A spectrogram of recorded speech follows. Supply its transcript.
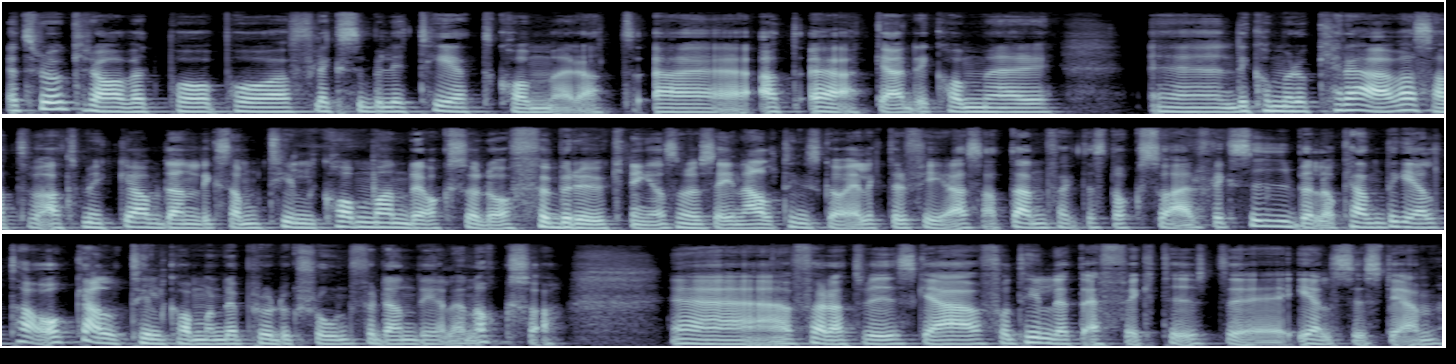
Jag tror kravet på, på flexibilitet kommer att, äh, att öka. Det kommer Eh, Eh, det kommer att krävas att, att mycket av den liksom tillkommande också då förbrukningen, som du säger, när allting ska elektrifieras, att den faktiskt också är flexibel och kan delta och all tillkommande produktion för den delen också. Eh, för att vi ska få till ett effektivt eh, elsystem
